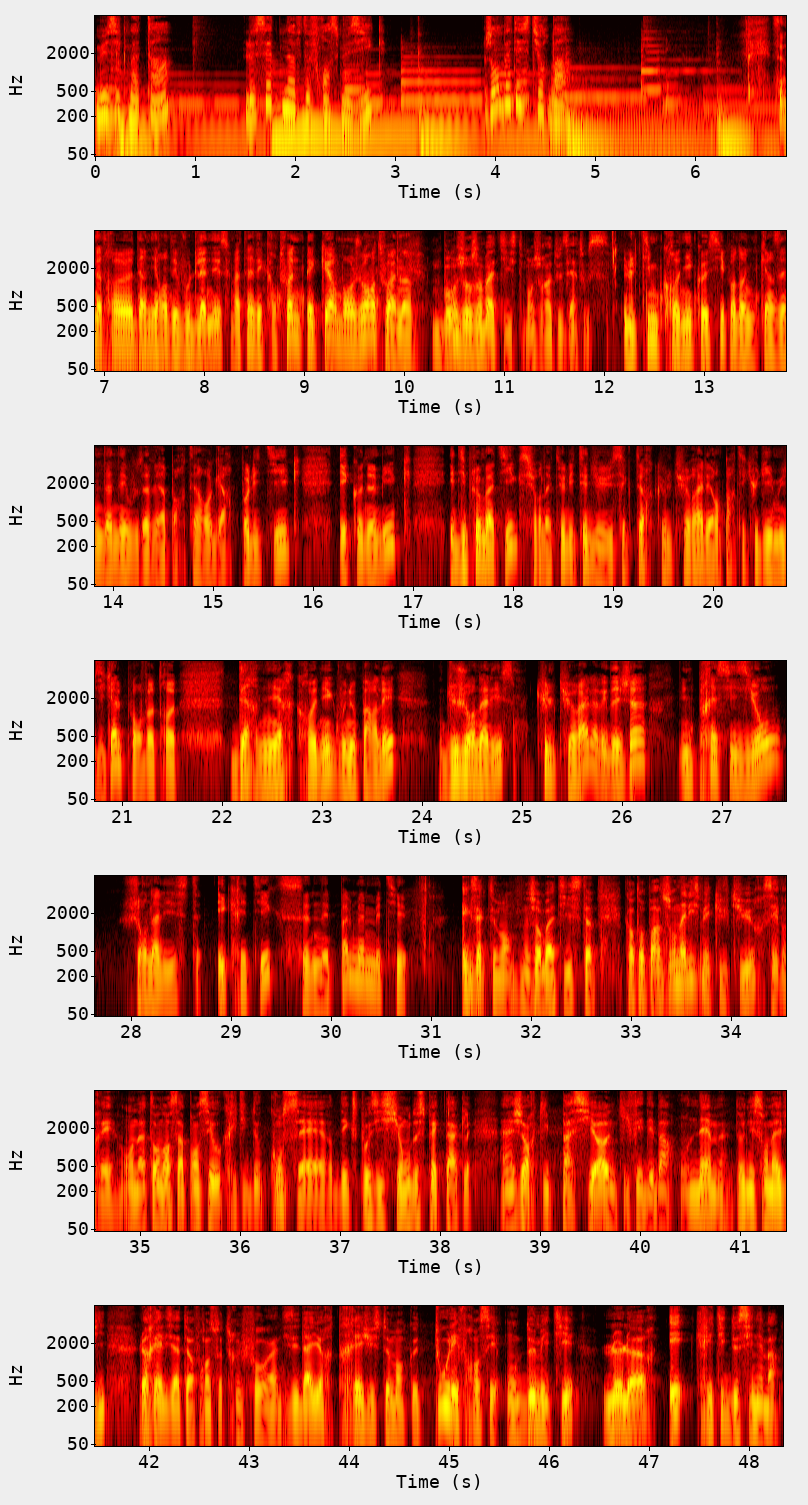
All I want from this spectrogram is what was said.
Musique Matin, le 7-9 de France Musique, Jean-Baptiste Urbain. C'est notre dernier rendez-vous de l'année ce matin avec Antoine Pecker. Bonjour Antoine. Bonjour Jean-Baptiste, bonjour à toutes et à tous. Ultime chronique aussi, pendant une quinzaine d'années, vous avez apporté un regard politique, économique et diplomatique sur l'actualité du secteur culturel et en particulier musical. Pour votre dernière chronique, vous nous parlez du journalisme culturel avec déjà une précision journaliste et critique, ce n'est pas le même métier. Exactement, Jean-Baptiste. Quand on parle journalisme et culture, c'est vrai, on a tendance à penser aux critiques de concerts, d'expositions, de spectacles, un genre qui passionne, qui fait débat, on aime donner son avis. Le réalisateur François Truffaut hein, disait d'ailleurs très justement que tous les Français ont deux métiers, le leur et critique de cinéma.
